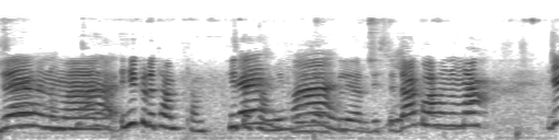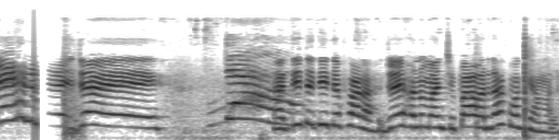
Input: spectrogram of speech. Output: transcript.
जय हनुमान. इकडे थांब थांब. जय इथं थांब इकडे हनुमान. क्लिअर दिसते दाखवा हनुमान. जय हनुमान. जय. जय. हा तिथे तिथे फाडा. जय हनुमानची पावर दाखवा की आम्हाला.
